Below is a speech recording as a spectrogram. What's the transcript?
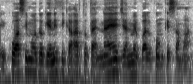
क्वासी मोदो गेनिति का अर्थ होता है नए जन्मे बलकों के समान।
